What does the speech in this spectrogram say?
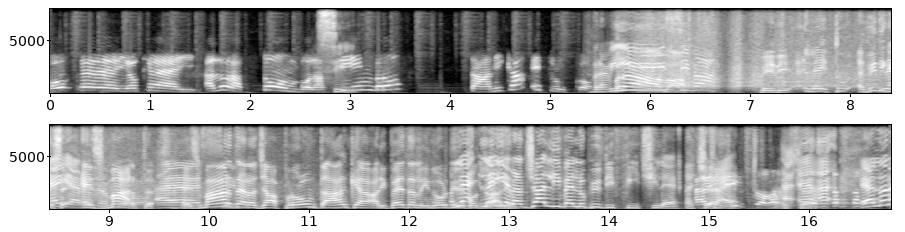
Ok, ok. Allora, tombola, Sì. timbro, tanica e trucco. Bravissima. Vedi, lei, tu, eh, vedi Lei che è smart. pronta. è Eh, smart, sì. era già pronta anche a, a ripeterle in ordine Lei, contrario. lei era già a livello più difficile. Eh, Cioè, certo. visto? eh, eh, eh, e allora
